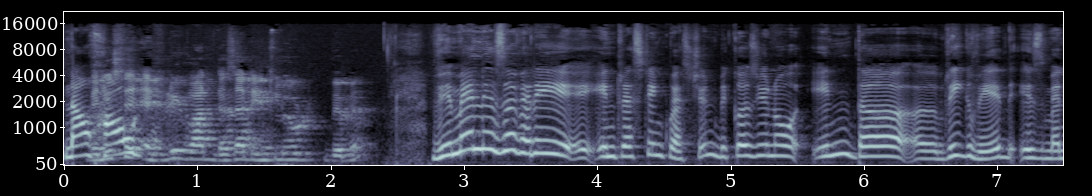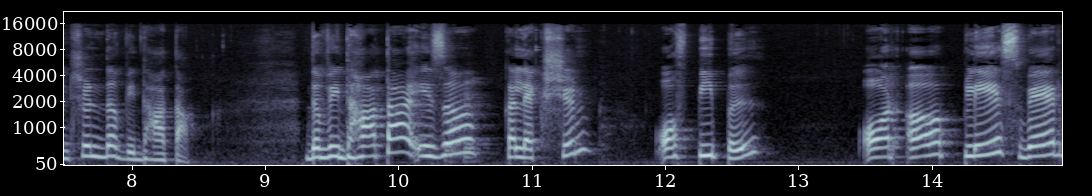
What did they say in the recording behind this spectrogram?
Now, when how everyone does that include women? Women is a very interesting question because you know in the uh, Rig Ved is mentioned the Vidatha. The Vidatha is a okay. collection of people or a place where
